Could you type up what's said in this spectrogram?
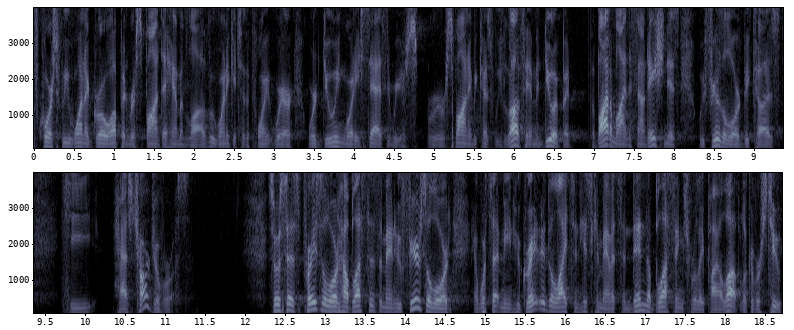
of course, we want to grow up and respond to Him in love. We want to get to the point where we're doing what He says and we're, responding because we love Him and do it. But the bottom line, the foundation is we fear the Lord because He has charge over us. So it says, Praise the Lord, how blessed is the man who fears the Lord. And what's that mean? Who greatly delights in his commandments. And then the blessings really pile up. Look at verse 2.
